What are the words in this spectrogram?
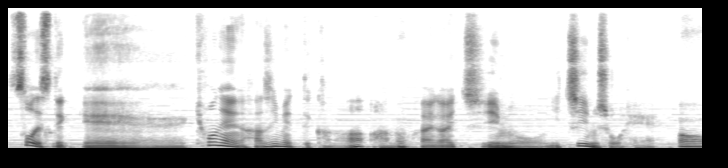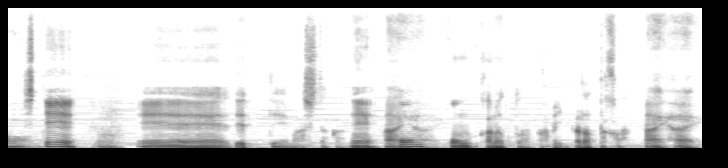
そうですね、えー去年初めてかな？あの、うん。海外チームを2チーム招聘して、うん。えー出てましたかね、はいはい。香港からとアメリカだったかな。はいはい。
